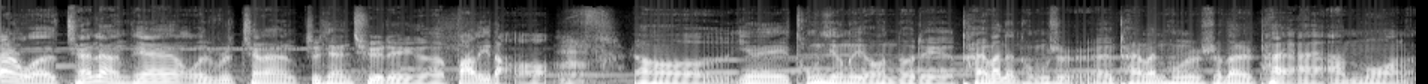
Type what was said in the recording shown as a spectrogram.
但是我前两天，我不是前两之前去这个巴厘岛，嗯。然后因为同行的有很多这个台湾的同事，呃台湾同事实在是太爱按摩了，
